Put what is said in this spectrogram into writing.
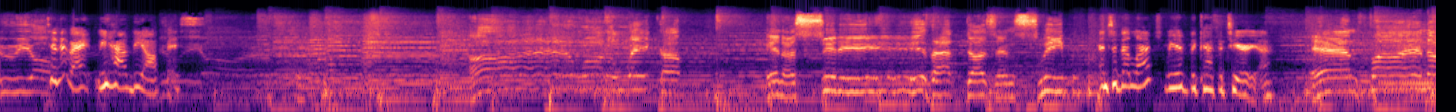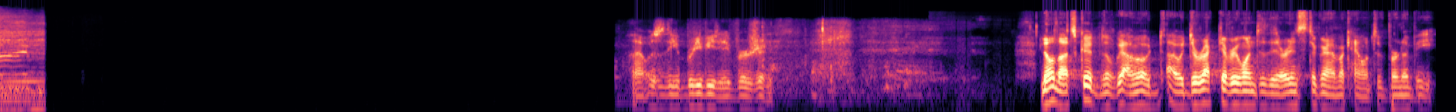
York. To the right, we have the office. I want to wake up in a city that doesn't sleep And to the left, we have the cafeteria. and find I'm That was the abbreviated version. No, that's good. I would, I would direct everyone to their Instagram account of Burnaby,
